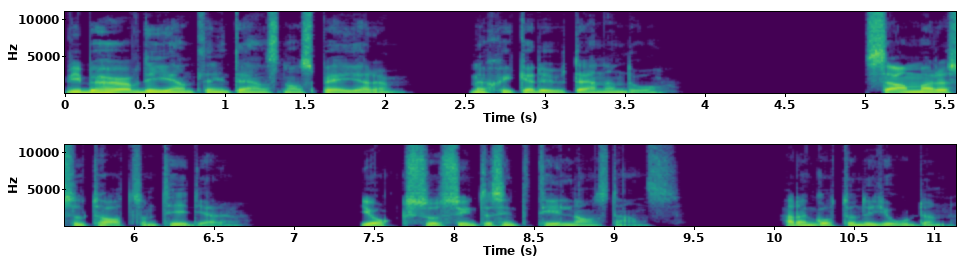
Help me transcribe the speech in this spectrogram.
Vi behövde egentligen inte ens någon spejare, men skickade ut en ändå. Samma resultat som tidigare. Jokso syntes inte till någonstans. Hade han gått under jorden?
